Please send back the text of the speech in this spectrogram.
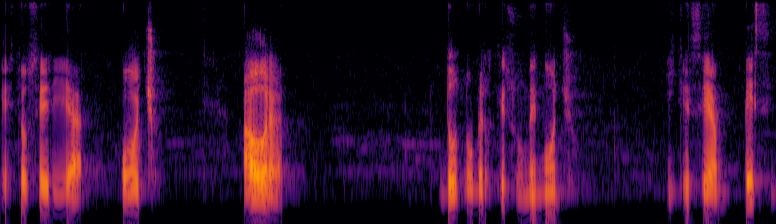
Esto sería 8. Ahora, dos números que sumen 8 y que sean PESI.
